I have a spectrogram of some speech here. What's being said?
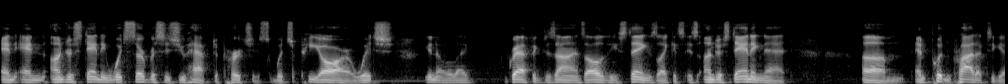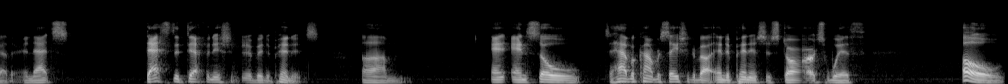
and and understanding which services you have to purchase, which PR, which you know like graphic designs, all of these things. Like it's it's understanding that um, and putting product together, and that's that's the definition of independence. Um, and and so to have a conversation about independence, it starts with, oh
